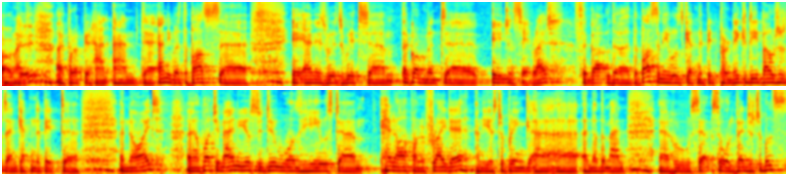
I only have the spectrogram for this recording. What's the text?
Okay. Right? I put up your hand, and uh, anyways, the boss, uh, and it was with um, a government uh, agency, right? So got the the boss and he was getting a bit pernickety about it and getting a bit uh, annoyed. Uh, what your man used to do was he used to um, head off on a Friday, and he used to bring uh, another man who sold vegetables,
